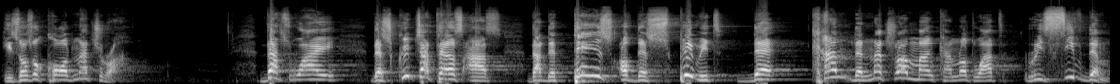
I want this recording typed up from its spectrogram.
He's also called natural. That's why the scripture tells us that the things of the spirit, the can the natural man cannot what? Receive them.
